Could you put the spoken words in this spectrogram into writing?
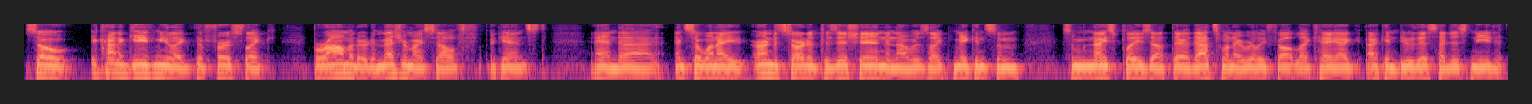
So it kind of gave me like the first like barometer to measure myself against. And uh, and so when I earned a starting position and I was like making some some nice plays out there, that's when I really felt like, hey, I, I can do this. I just need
